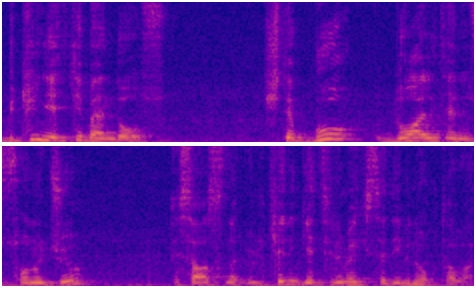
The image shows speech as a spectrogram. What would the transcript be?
bütün yetki bende olsun. İşte bu dualitenin sonucu esasında ülkenin getirilmek istediği bir nokta var.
